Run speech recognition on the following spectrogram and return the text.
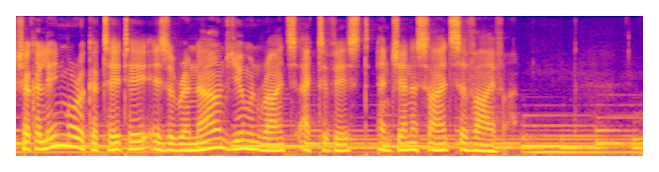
Jacqueline Murekatete is a renowned human rights activist and genocide survivor.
